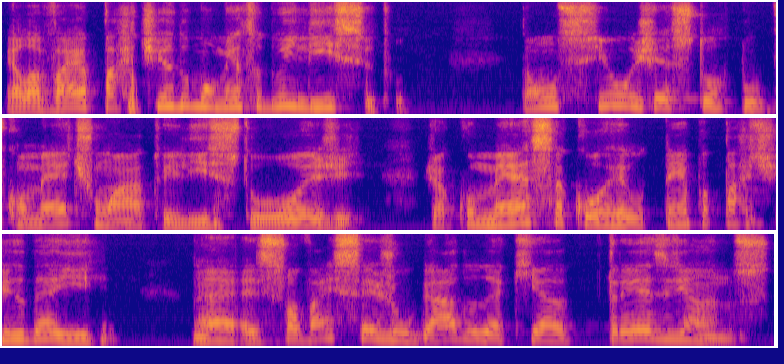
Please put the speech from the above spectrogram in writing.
ela vai a partir do momento do ilícito. Então, se o gestor público comete um ato ilícito hoje, já começa a correr o tempo a partir daí. Né? Ele só vai ser julgado daqui a 13 anos.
